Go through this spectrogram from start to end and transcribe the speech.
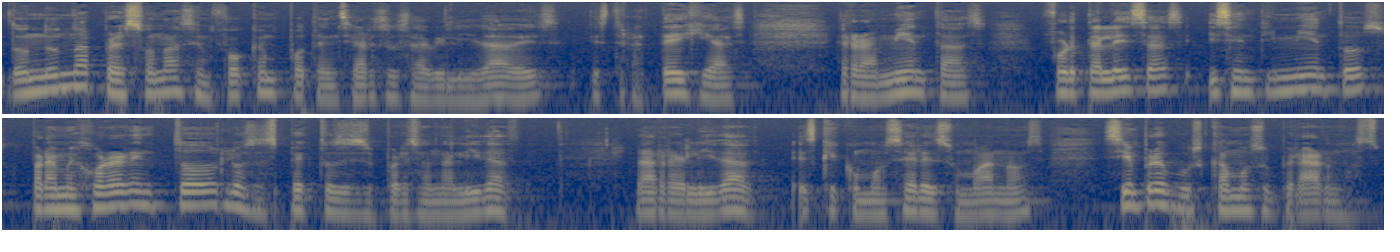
donde una persona se enfoca en potenciar sus habilidades, estrategias, herramientas, fortalezas y sentimientos para mejorar en todos los aspectos de su personalidad. La realidad es que como seres humanos siempre buscamos superarnos,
